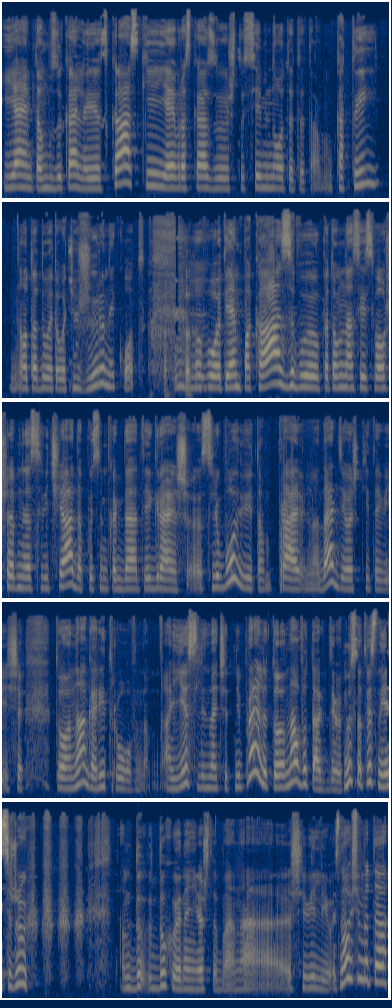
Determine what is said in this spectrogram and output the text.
и я им там музыкальные сказки, я им рассказываю, что 7 нот это там коты, нота до это очень жирный кот. Вот, я им показываю, потом у нас есть волшебная свеча, допустим, когда ты играешь с любовью и там правильно, да, делаешь какие-то вещи, то она горит ровно. А если, значит, неправильно, то она вот так делает. Ну, соответственно, я сижу, там, ду- духаю на нее, чтобы она шевелилась. Ну, в общем, это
